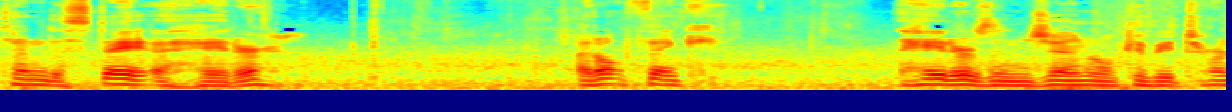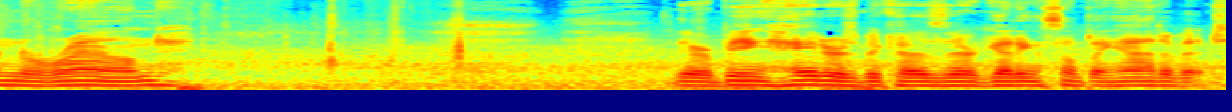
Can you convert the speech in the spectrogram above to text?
tend to stay a hater. I don't think haters in general can be turned around they're being haters because they're getting something out of it.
